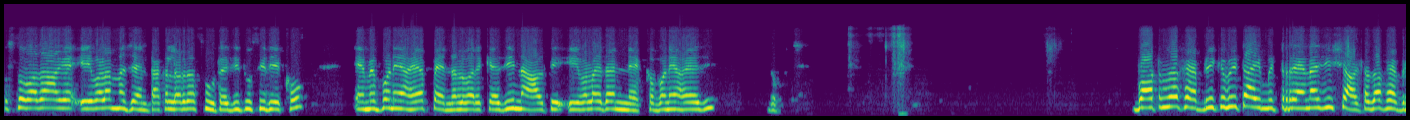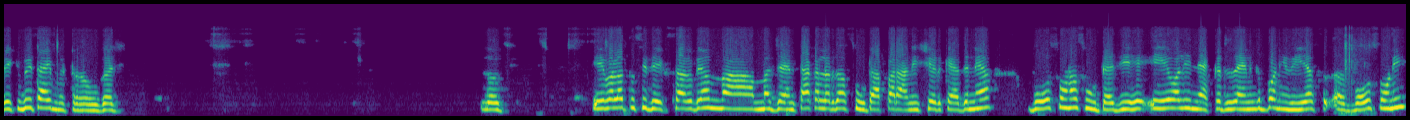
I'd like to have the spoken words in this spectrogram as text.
ਉਸ ਤੋਂ ਬਾਅਦ ਆ ਗਿਆ ਇਹ ਵਾਲਾ ਮੈਜੈਂਟਾ ਕਲਰ ਦਾ ਸੂਟ ਹੈ ਜੀ, ਤੁਸੀਂ ਦੇਖੋ, ਐਵੇਂ ਬਣਿਆ ਹੋਇਆ ਪੈਨਲ ਵਰਕ ਹੈ ਜੀ, ਨਾਲ ਤੇ ਇਹ ਵਾਲਾ ਇਹਦਾ ਨੈਕ ਬਣਿਆ ਹੋਇਆ ਜੀ। ਦੇਖੋ ਬਾਟਮ ਦਾ ਫੈਬਰਿਕ ਵੀ 2.5 ਮੀਟਰ ਰਹਿਣਾ ਜੀ ਸ਼ਰਟ ਦਾ ਫੈਬਰਿਕ ਵੀ 2.5 ਮੀਟਰ ਰਹੂਗਾ ਜੀ। ਲੋ ਜੀ। ਇਹ ਵਾਲਾ ਤੁਸੀਂ ਦੇਖ ਸਕਦੇ ਹੋ ਮੈਜੈਂਟਾ ਕਲਰ ਦਾ ਸੂਟ ਆਪਾਂ ਰਾਣੀ ਸ਼ੇਡ ਕਹਿ ਦਿੰਦੇ ਆ ਬਹੁਤ ਸੋਹਣਾ ਸੂਟ ਹੈ ਜੀ ਇਹ। ਇਹ ਵਾਲੀ ਨੈਕ ਡਿਜ਼ਾਈਨਿੰਗ ਬਣੀ ਹੋਈ ਹੈ ਬਹੁਤ ਸੋਹਣੀ।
